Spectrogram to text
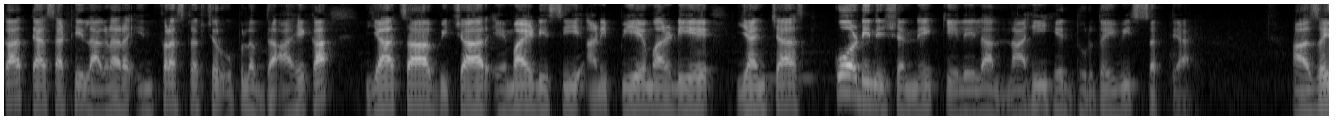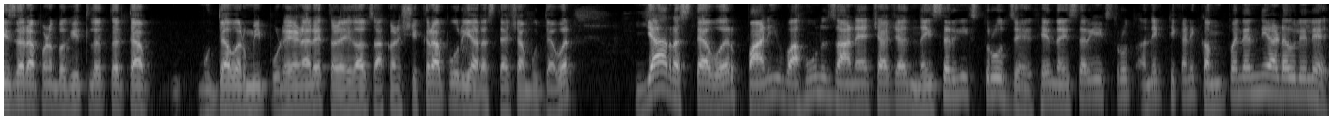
का? त्यासाठी लागणारं इन्फ्रास्ट्रक्चर उपलब्ध आहे का? याचा विचार एम आय डी सी आणि P M R D A यांच्या कोऑर्डिनेशनने केलेला नाही हे दुर्दैवी सत्य आहे. आजही जर आपण बघितलं तर त्या मुद्द्यावर मी पुढे येणार आहे. तळेगाव चाकण शिक्रापूर या रस्त्याच्या मुद्द्यावर. या रस्त्यावर पाणी वाहून जाण्याच्या ज्या नैसर्गिक स्रोत जे आहेत हे नैसर्गिक स्रोत अनेक ठिकाणी कंपन्यांनी अडवलेले आहेत.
